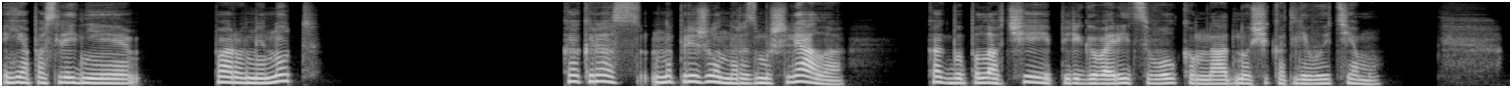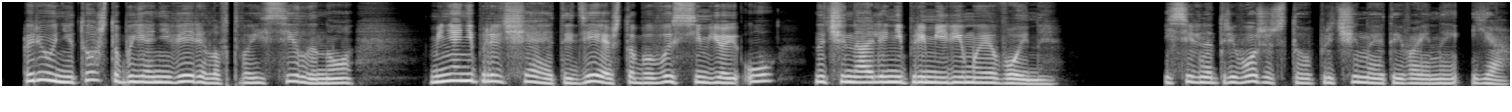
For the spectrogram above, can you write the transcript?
Я последние пару минут как раз напряженно размышляла, как бы половчее переговорить с волком на одну щекотливую тему. Рю, не то чтобы я не верила в твои силы, но меня не прельщает идея, чтобы вы с семьей У начинали непримиримые войны. И сильно тревожит, что причина этой войны я.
